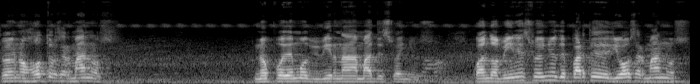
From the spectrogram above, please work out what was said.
Pero nosotros, hermanos, no podemos vivir nada más de sueños. Cuando vienen sueños de parte de Dios, hermanos,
